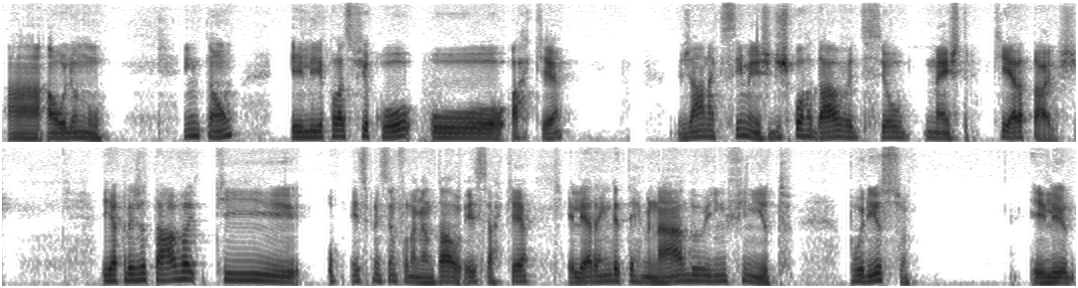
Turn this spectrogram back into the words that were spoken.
a, a olho nu. Então, ele classificou o arqué. Já Anaxímenes discordava de seu mestre, que era Tales, e acreditava que esse princípio fundamental, esse arqué, ele era indeterminado e infinito. Por isso, ele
